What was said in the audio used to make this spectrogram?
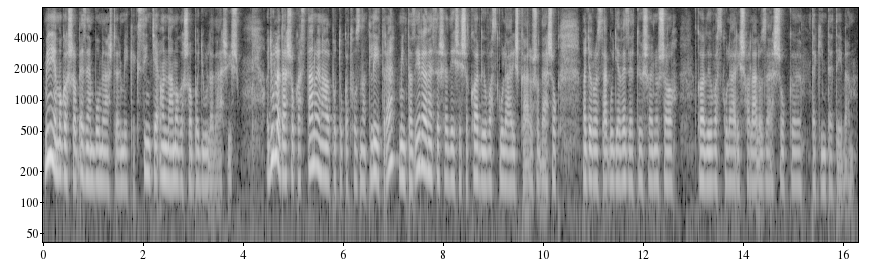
Minél magasabb ezen bomlástermékek szintje, annál magasabb a gyulladás is. A gyulladások aztán olyan állapotokat hoznak létre, mint az érelmeszesedés és a kardiovaszkuláris károsodások. Magyarország ugye vezető sajnos a kardiovaszkuláris halálozások tekintetében.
